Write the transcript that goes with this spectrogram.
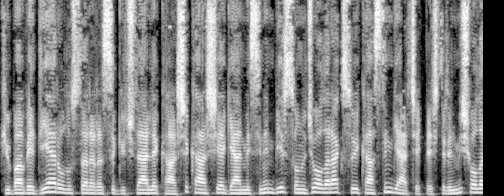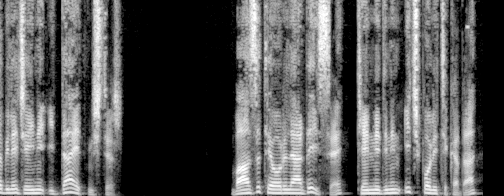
Küba ve diğer uluslararası güçlerle karşı karşıya gelmesinin bir sonucu olarak suikastın gerçekleştirilmiş olabileceğini iddia etmiştir. Bazı teorilerde ise, Kennedy'nin iç politikada,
